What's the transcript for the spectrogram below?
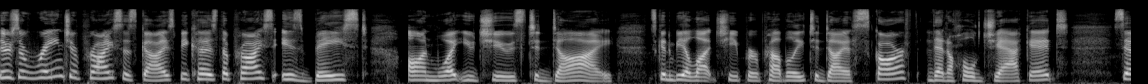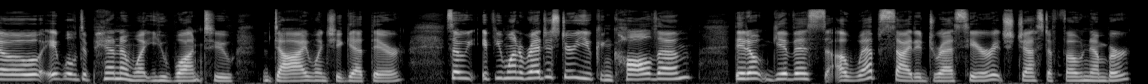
There's a range of prices, guys, because the price is based on what you choose to dye. It's going to be a lot cheaper, probably, to dye a scarf than a whole jacket. So it will depend on what you want to dye once you get there. So if you want to register, you can call them. They don't give us a website address here, it's just a phone number.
